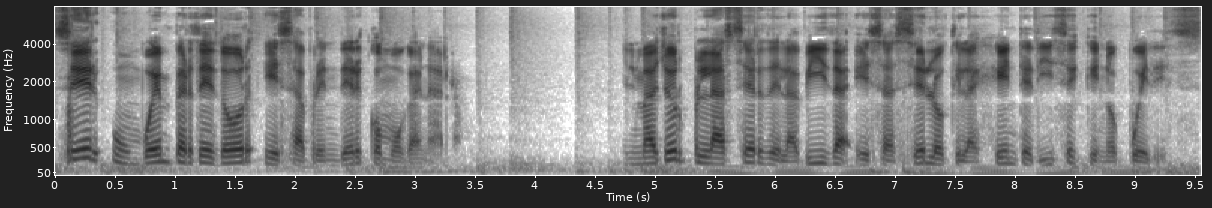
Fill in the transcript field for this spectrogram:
Ser un buen perdedor es aprender cómo ganar. El mayor placer de la vida es hacer lo que la gente dice que no puedes.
